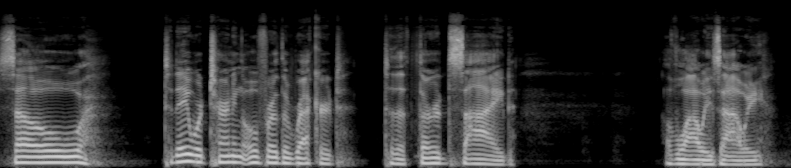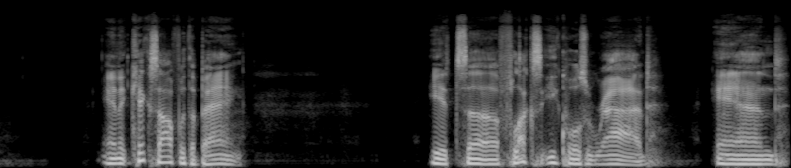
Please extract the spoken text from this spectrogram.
So, today we're turning over the record to the third side of Wowee Zowee. And it kicks off with a bang. It's uh, Flux equals rad. And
